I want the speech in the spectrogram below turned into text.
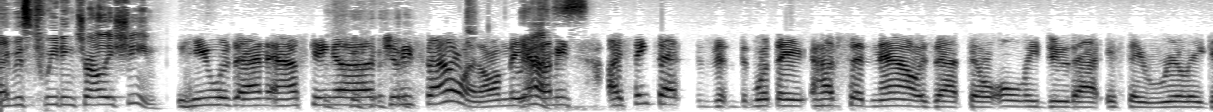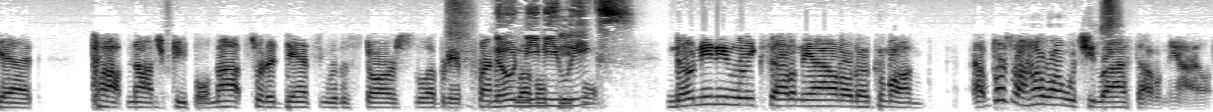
he was tweeting Charlie Sheen. He was and asking uh, Jimmy Fallon on the. Yes. I mean, I think that th- what they have said now is that they'll only do that if they really get top notch people, not sort of dancing with the stars, celebrity apprentice no Nene people. leaks. No Nene Leakes out on the island. Although, come on, uh, first of all, how long would she last out on the island?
